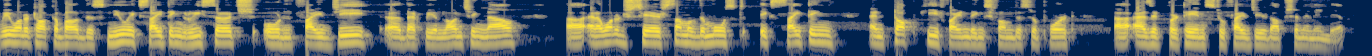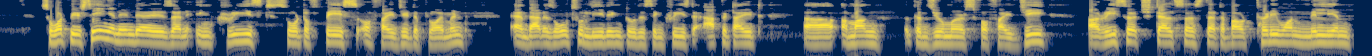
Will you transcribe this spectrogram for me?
We want to talk about this new exciting research on 5G uh, that we are launching now. Uh, and I wanted to share some of the most exciting and top key findings from this report uh, as it pertains to 5G adoption in India. So, what we're seeing in India is an increased sort of pace of 5G deployment, and that is also leading to this increased appetite uh, among consumers for 5G. Our research tells us that about 31 million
